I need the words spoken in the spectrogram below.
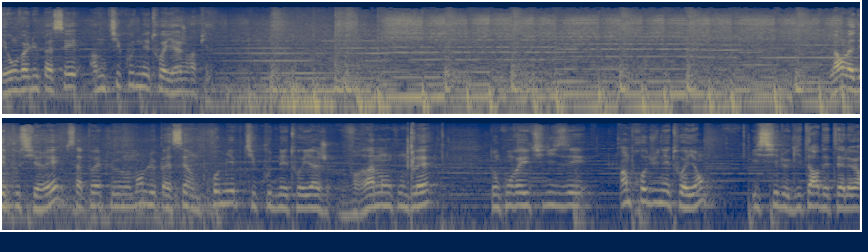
et on va lui passer un petit coup de nettoyage rapide. Là, on l'a dépoussiéré. Ça peut être le moment de lui passer un premier petit coup de nettoyage vraiment complet. Donc, on va utiliser un produit nettoyant Ici, le guitare detailer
